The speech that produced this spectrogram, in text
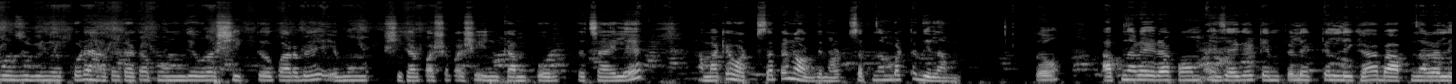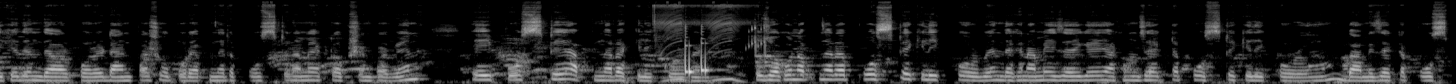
পুঁজি বিনিয়োগ করে হাতে টাকা ফোন দিয়ে ওরা শিখতেও পারবে এবং শেখার পাশাপাশি ইনকাম করতে চাইলে আমাকে হোয়াটসঅ্যাপে নক দিন। হোয়াটসঅ্যাপ নাম্বারটা দিলাম। তো আপনারা এরকম এই জায়গায় টেম্পলেটের লেখা বা আপনারা লিখে দেন, দেওয়ার পরে ডান পাশে ওপরে আপনারা পোস্ট নামে একটা অপশান পাবেন। এই পোস্টে আপনারা ক্লিক করবেন। তো যখন আপনারা পোস্টে ক্লিক করবেন, দেখেন আমি এই জায়গায় এখন যে একটা পোস্টে ক্লিক করলাম বা আমি যে একটা পোস্ট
